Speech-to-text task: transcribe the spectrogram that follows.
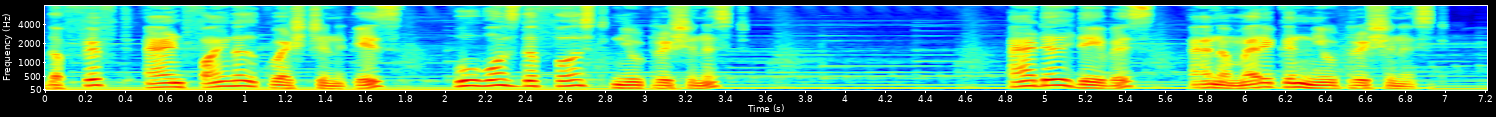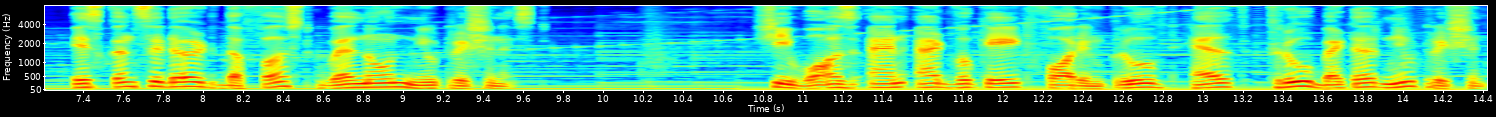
The fifth and final question is, who was the first nutritionist? Adelle Davis, an American nutritionist, is considered the first well-known nutritionist. She was an advocate for improved health through better nutrition.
